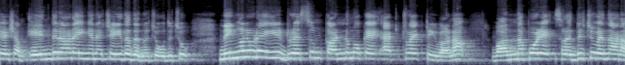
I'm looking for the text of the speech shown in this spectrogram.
ശേഷം എന്തിനാണ് ഇങ്ങനെ ചെയ്തതെന്ന് ചോദിച്ചു. നിങ്ങളുടെ ഈ ഡ്രസ്സും കണ്ണുമൊക്കെ അട്രാക്റ്റീവ് ആണ്. വന്നപ്പോഴേ ശ്രദ്ധിച്ചുവെന്നാണ്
